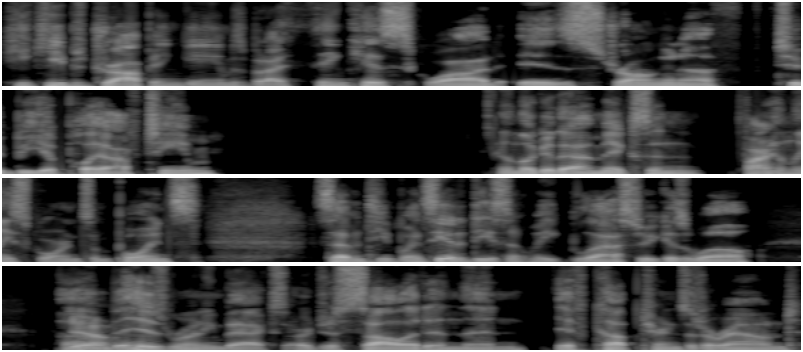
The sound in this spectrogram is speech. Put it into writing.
he keeps dropping games, but I think his squad is strong enough to be a playoff team. And look at that, Mixon finally scoring some points, 17 points. He had a decent week last week as well. Um, Yeah. But his running backs are just solid. And then if Kupp turns it around,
